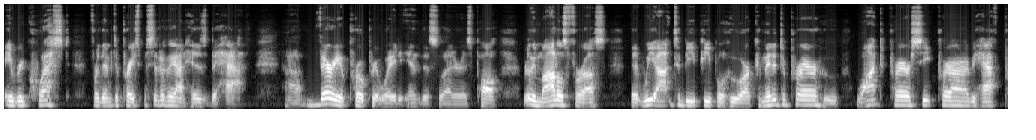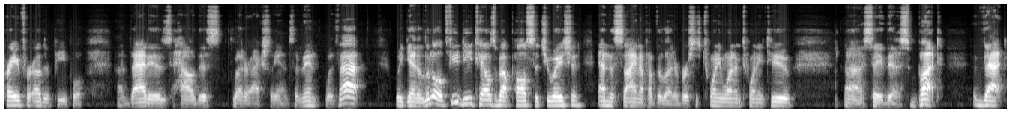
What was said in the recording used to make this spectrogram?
a request for them to pray specifically on his behalf. Uh, very appropriate way to end this letter as Paul really models for us that we ought to be people who are committed to prayer, who want prayer, seek prayer on our behalf, pray for other people. Uh, that is how this letter actually ends. And then with that, we get a little, a few details about Paul's situation and the sign up of the letter. Verses 21 and 22 uh, say this, but that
